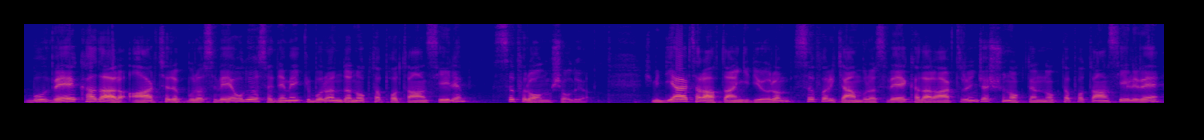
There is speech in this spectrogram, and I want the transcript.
bu V kadar artırıp burası V oluyorsa demek ki buranın da nokta potansiyeli sıfır olmuş oluyor. Şimdi diğer taraftan gidiyorum. 0 iken burası V kadar artırınca şu noktanın nokta potansiyeli V.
